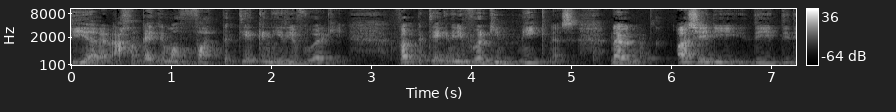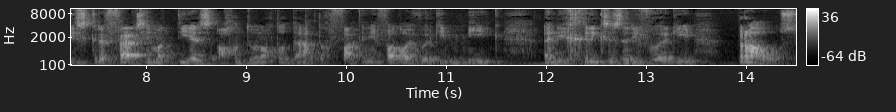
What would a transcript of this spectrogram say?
leer en ek gaan kyk net maar wat beteken hierdie woordjie. Wat beteken hierdie woordjie meekness? Nou as jy die die die die skrifversie Matteus 28 tot 30 vat en jy vat daai woordjie meek in die Grieks is dit die woordjie praos.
